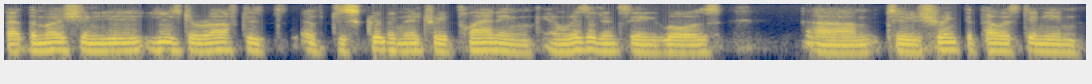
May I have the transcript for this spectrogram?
that the motion used a raft of discriminatory planning and residency laws um, to shrink the Palestinian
